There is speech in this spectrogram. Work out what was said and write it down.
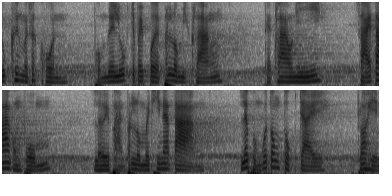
ลุกขึ้นมาสักคน ผมเลยลุกจะไปเปิดพัดลมอีกครั้ง แต่คราวนี้ สายตาของผม เลยผ่านพัดลมไปที่หน้าต่าง และผมก็ต้องตกใจ เพราะเห็น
